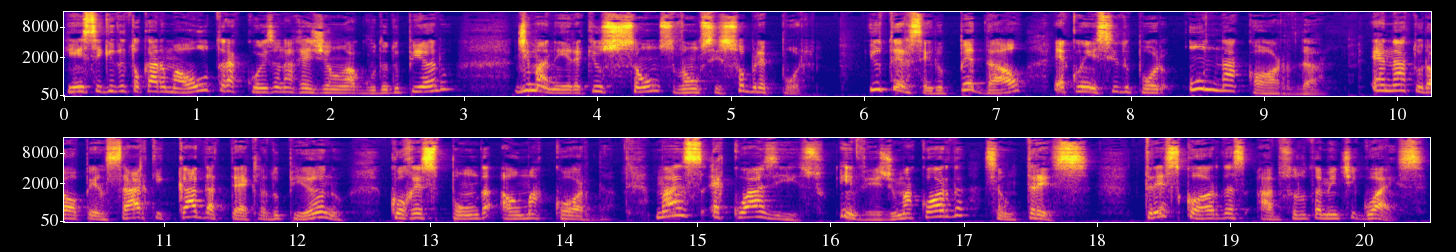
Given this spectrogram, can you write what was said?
e em seguida tocar uma outra coisa na região aguda do piano, de maneira que os sons vão se sobrepor. E o terceiro pedal é conhecido por una corda. É natural pensar que cada tecla do piano corresponda a uma corda, mas é quase isso. Em vez de uma corda, são três. Três cordas absolutamente iguais.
